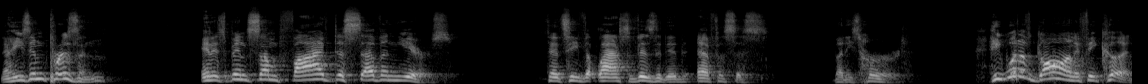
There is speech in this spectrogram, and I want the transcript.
Now he's in prison, and it's been some five to seven years since he last visited Ephesus, but he's heard. He would have gone if he could,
